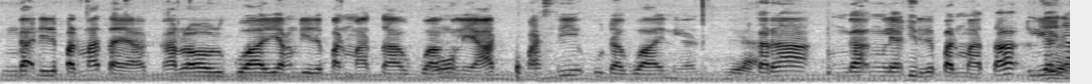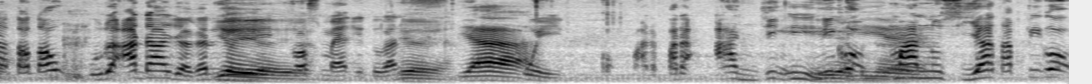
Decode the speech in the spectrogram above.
nggak di depan mata ya kalau gua yang di depan mata gua ngelihat pasti udah gua ini kan Oh. Iya. karena nggak ngelihat di depan mata lihatnya tahu-tahu udah ada aja kan Iya, di iya, iya. sosmed itu kan Iya, iya. Ya. Wih, kok pada pada anjing. Iya, ini kok iya. manusia tapi kok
